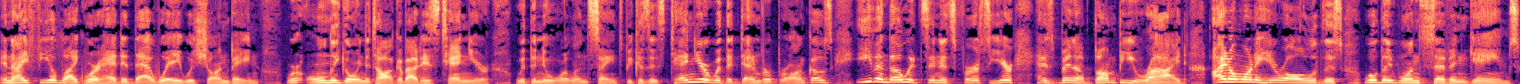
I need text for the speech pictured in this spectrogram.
And I feel like we're headed that way with Sean Payton. We're only going to talk about his tenure with the New Orleans Saints because his tenure with the Denver Broncos, even though it's in his first year, has been a bumpy ride. I don't want to hear all of this, well, they won seven games.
